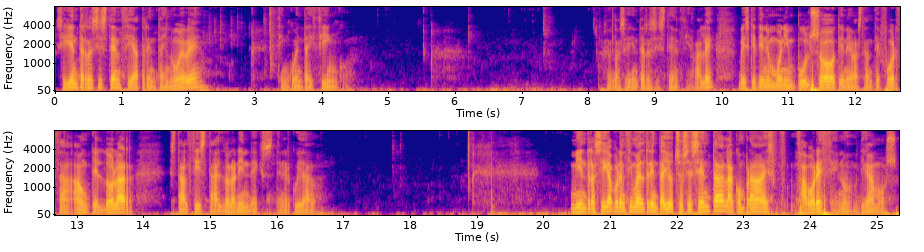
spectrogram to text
Siguiente resistencia 39.55. es la siguiente resistencia, ¿vale? Veis que tiene un buen impulso, tiene bastante fuerza, aunque el dólar está alcista, el dólar index, tener cuidado. Mientras siga por encima del 38.60, la compra favorece, ¿no? Digamos.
